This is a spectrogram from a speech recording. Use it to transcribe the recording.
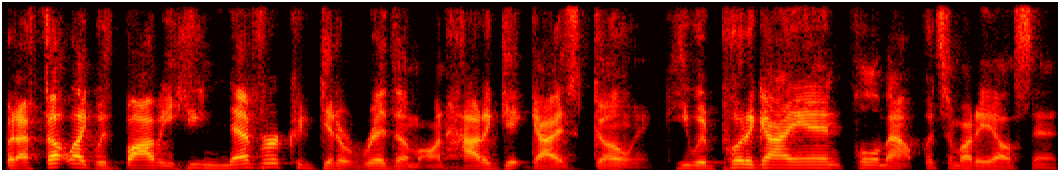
But I felt like with Bobby, he never could get a rhythm on how to get guys going. He would put a guy in, pull him out, put somebody else in,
